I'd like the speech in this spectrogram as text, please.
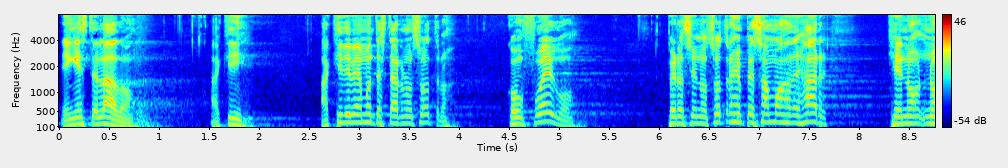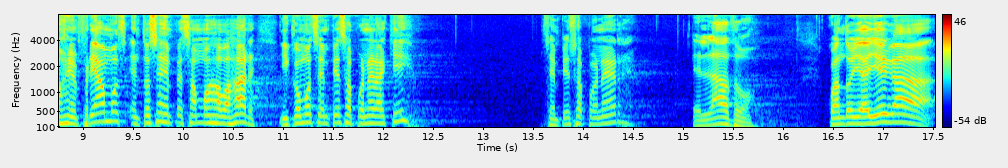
en este lado, aquí. Aquí debemos de estar nosotros, con fuego. Pero si nosotros empezamos a dejar que no, nos enfriamos, entonces empezamos a bajar. ¿Y cómo se empieza a poner aquí? Se empieza a poner helado. Cuando ya llega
